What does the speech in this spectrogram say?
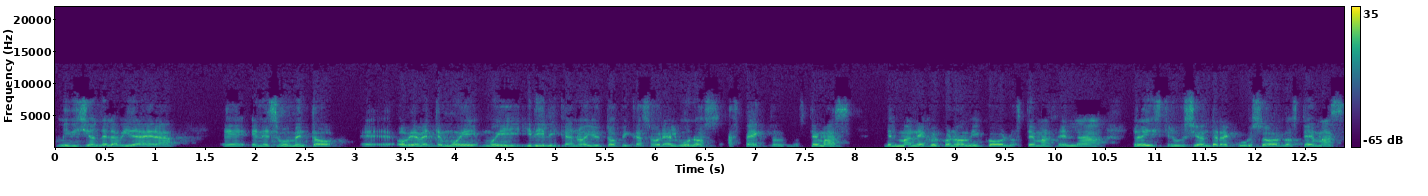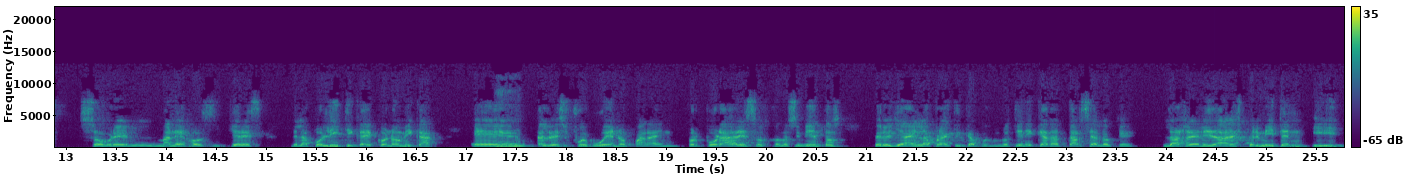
Mi visión de la vida era en ese momento, obviamente, muy, muy idílica ¿no? y utópica sobre algunos aspectos, los temas del manejo económico, los temas de la redistribución de recursos, los temas sobre el manejo, si quieres, de la política económica. Eh, tal vez fue bueno para incorporar esos conocimientos, pero ya en la práctica pues uno tiene que adaptarse a lo que las realidades permiten y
